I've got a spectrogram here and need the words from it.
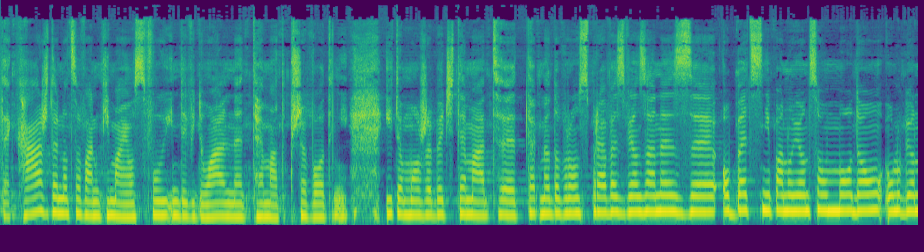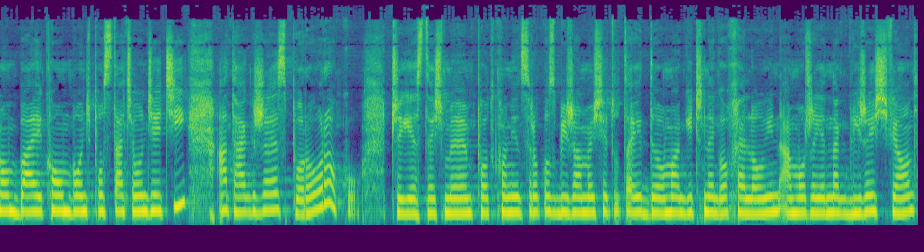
Te każde nocowanki mają swój indywidualny temat przewodni. I to może być temat e, tak na dobrą sprawę związany z obecnie panującą modą, ulubioną bajką bądź postacią dzieci, a także z porą roku. Czy jesteśmy pod koniec roku, zbliżamy się tutaj do magicznego Halloween, a może jednak bliżej świąt,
